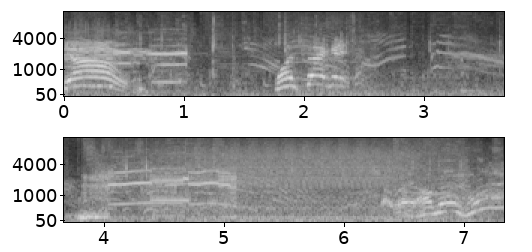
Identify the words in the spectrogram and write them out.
Yo! One second! Wait, hold on, hold on.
